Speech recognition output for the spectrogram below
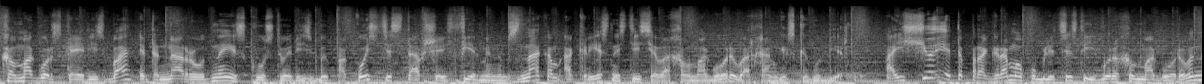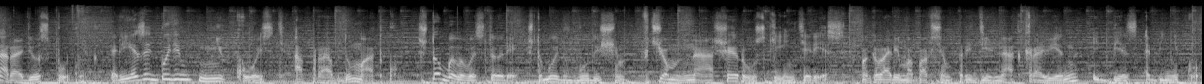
Холмогорская резьба – это народное искусство резьбы по кости, ставшее фирменным знаком окрестностей села Холмогоры в Архангельской губернии. А еще это программа публициста Егора Холмогорова на радио «Спутник». Резать будем не кость, а правду матку. Что было в истории, что будет в будущем, в чем наши русские интересы. Поговорим обо всем предельно откровенно и без обиняков.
